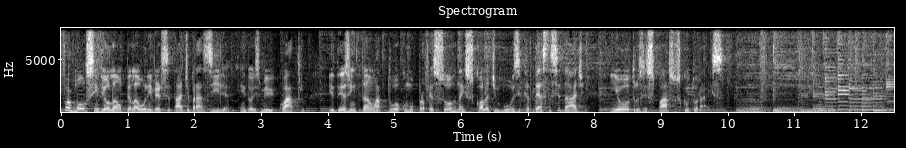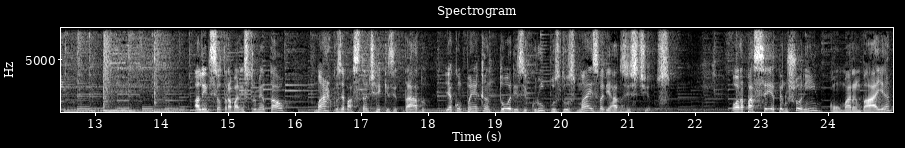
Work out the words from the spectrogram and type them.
Formou-se em violão pela Universidade de Brasília em 2004 e desde então atua como professor na escola de música desta cidade e em outros espaços culturais. Além de seu trabalho instrumental, Marcos é bastante requisitado e acompanha cantores e grupos dos mais variados estilos. Ora passeia pelo Chorinho com o Marambaia,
